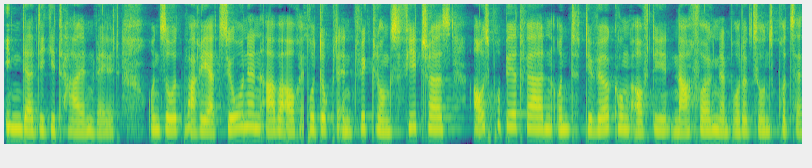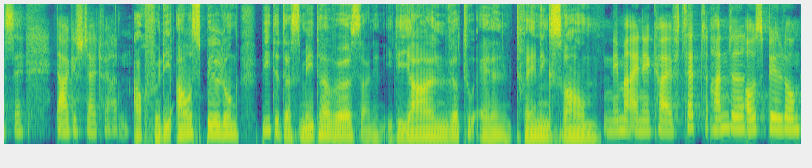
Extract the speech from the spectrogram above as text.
in der digitalen Welt. Und so Variationen, aber auch Produktentwicklungsfeatures ausprobiert werden und die Wirkung auf die nachfolgenden Produktionsprozesse dargestellt werden. Auch für die Ausbildung bietet das Metaverse einen idealen virtuellen Trainingsraum. Nehmen wir eine Kfz-Handel-Ausbildung.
